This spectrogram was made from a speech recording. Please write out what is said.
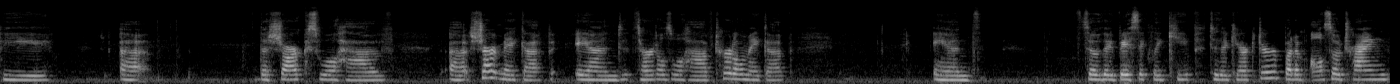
the uh, the sharks will have uh, shark makeup, and turtles will have turtle makeup, and so they basically keep to the character. But I'm also trying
